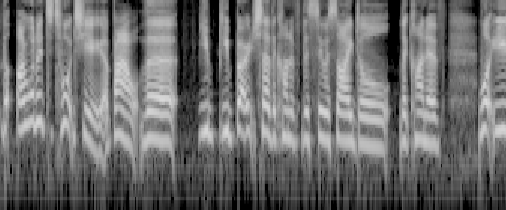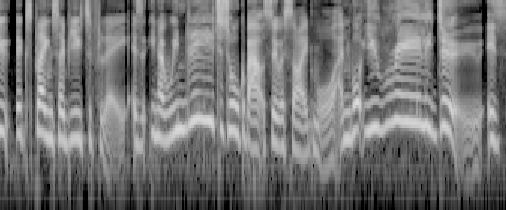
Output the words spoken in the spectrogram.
But I wanted to talk to you about the you you both said the kind of the suicidal the kind of what you explained so beautifully is you know we need to talk about suicide more and what you really do is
